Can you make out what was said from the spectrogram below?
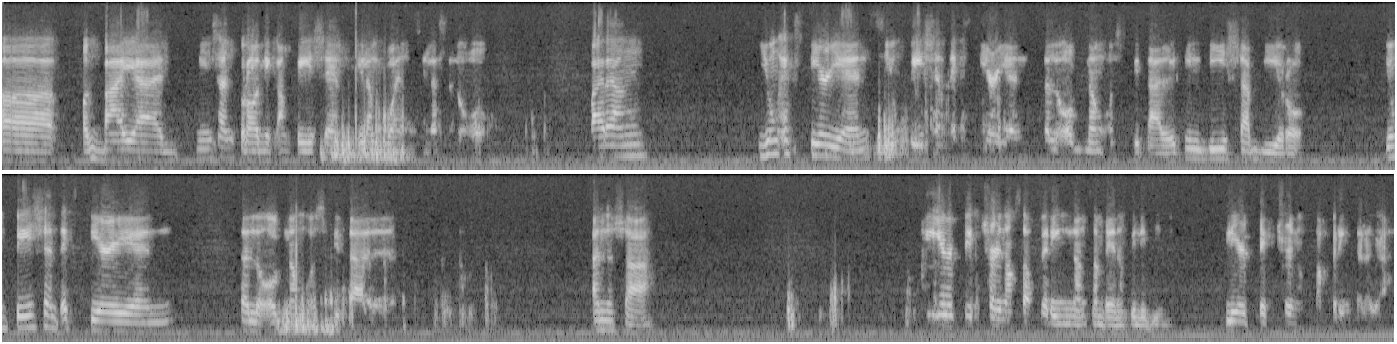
uh, pagbayad, minsan chronic ang patient, ilang buwan sila sa loob. Parang yung experience, yung patient experience sa loob ng ospital, hindi siya biro. Yung patient experience sa loob ng ospital, ano siya, clear picture ng suffering ng sambayan ng Pilipinas. Clear picture ng suffering talaga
